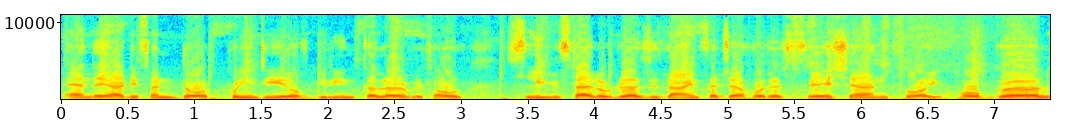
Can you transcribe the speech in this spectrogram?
And they are different dot printed of green color without sleeve style of dress design. Such a hottest fashion. So i hope girl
